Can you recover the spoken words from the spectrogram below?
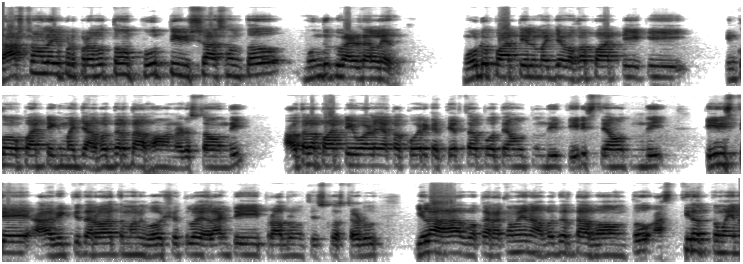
రాష్ట్రంలో ఇప్పుడు ప్రభుత్వం పూర్తి విశ్వాసంతో ముందుకు వెళ్ళడం లేదు. మూడు పార్టీల మధ్య ఒక పార్టీకి ఇంకొక పార్టీకి మధ్య అభద్రతాభావం నడుస్తూ ఉంది. అవతల పార్టీ వాళ్ళ యొక్క కోరిక తీర్చకపోతే అవుతుంది తీరిస్తే అవుతుంది తీరిస్తే ఆ వ్యక్తి తర్వాత మన భవిష్యత్తులో ఎలాంటి ప్రాబ్లం తీసుకొస్తాడు? ఇలా ఒక రకమైన అభద్రతాభావంతో అస్థిరత్వమైన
